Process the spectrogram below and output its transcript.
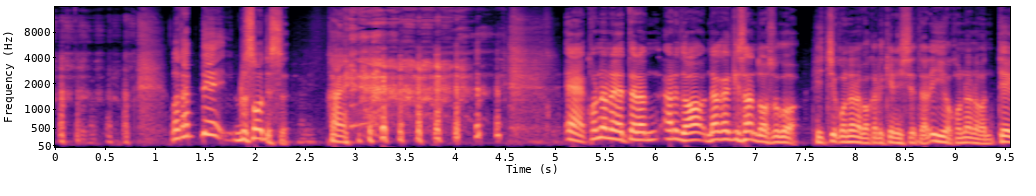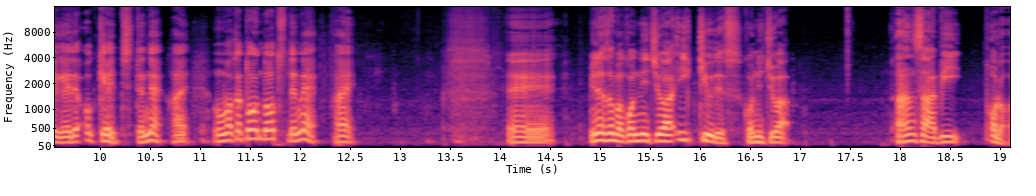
分かってるそうです。はい。ええこんなのやったらあれだ長木さんどうすぐヒッチこんなのばかり気にしてたらいいよ。こんなのは定芸で OK っつってね。はい。分かっとんどっつってね。はい。えー、皆様こんにちは。一休です。こんにちは。アンサー B あら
